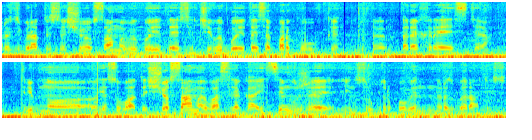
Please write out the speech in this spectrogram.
розібратися, що саме ви боїтеся. Чи ви боїтеся парковки, е, перехрестя. Потрібно з'ясувати, що саме вас лякає. І цим вже інструктор повинен розбиратися.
